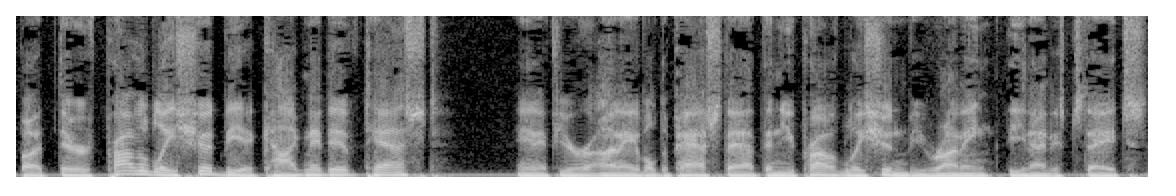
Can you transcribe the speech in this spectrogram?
But there probably should be a cognitive test. And if you're unable to pass that, then you probably shouldn't be running the United States.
